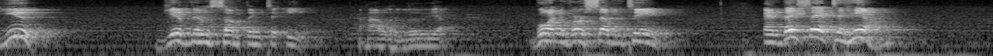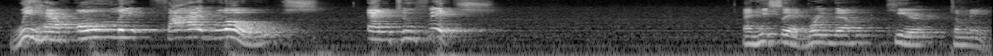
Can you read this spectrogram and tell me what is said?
You give them something to eat. Hallelujah. Going to verse 17. And they said to him, We have only five loaves and two fish. And he said, Bring them here to me.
